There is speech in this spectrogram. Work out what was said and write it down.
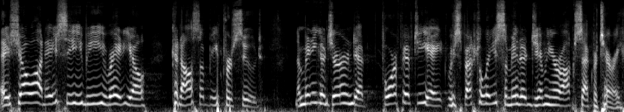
a show on ACB radio could also be pursued. The meeting adjourned at 4:58. Respectfully submitted, Jim Yurok, Secretary.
